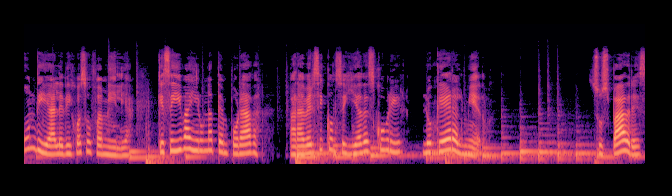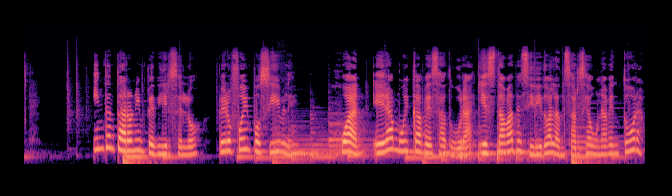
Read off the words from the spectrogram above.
Un día le dijo a su familia que se iba a ir una temporada para ver si conseguía descubrir lo que era el miedo. Sus padres intentaron impedírselo, pero fue imposible. Juan era muy cabeza dura y estaba decidido a lanzarse a una aventura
